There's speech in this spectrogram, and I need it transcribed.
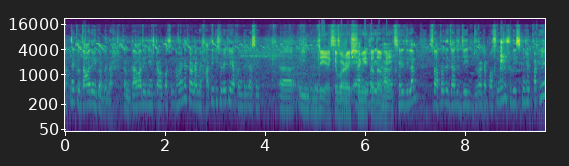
আপনি একটু দামাদামি করবেন না। কারণ দামাদামি জিনিসটা আমার পছন্দ হয় না কারণ আমি হাতে কিছু রেখে আপনাদের কাছে এই জি, একেবারে সীমিত দামে। হ্যাঁ, ছেড়ে দিলাম। সো আপনাদের যাদের যে জোড়াটা পছন্দ হবে শুধু স্ক্রিনশট পাঠিয়ে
